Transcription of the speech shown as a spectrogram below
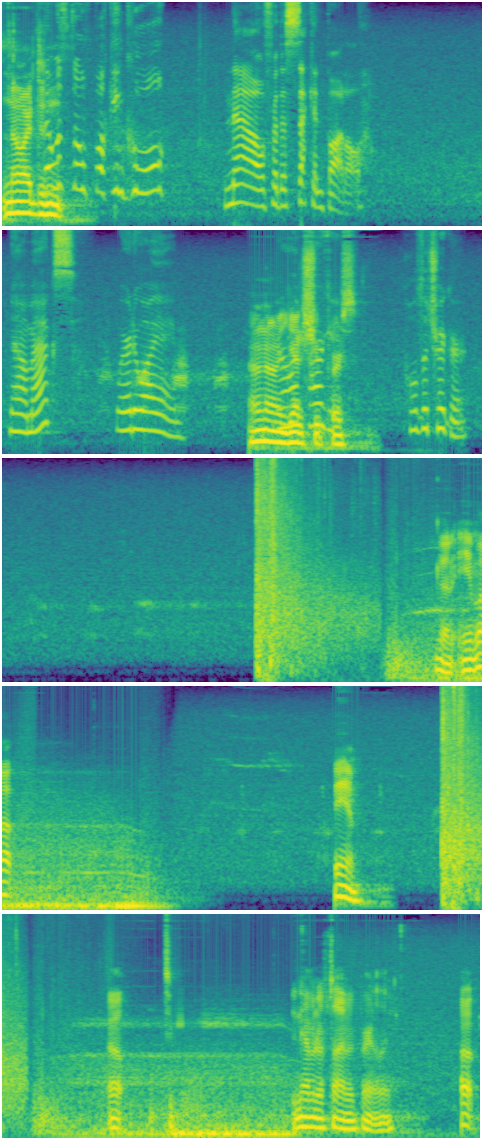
No, I didn't. That was so fucking cool. Now for the second bottle. Now, Max, where do I aim? I don't know. You gotta shoot first. Pull the trigger. You gotta aim up. Bam. Oh, took, didn't have enough time apparently. Up.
